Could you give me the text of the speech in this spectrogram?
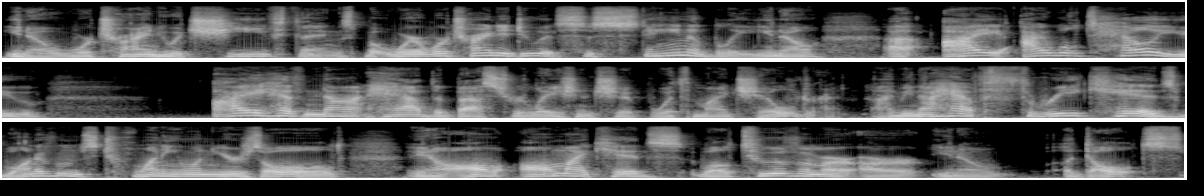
you know we're trying to achieve things but where we're trying to do it sustainably you know uh, i i will tell you I have not had the best relationship with my children. I mean, I have three kids. One of them's 21 years old. You know, all, all my kids, well, two of them are, are you know, adults,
